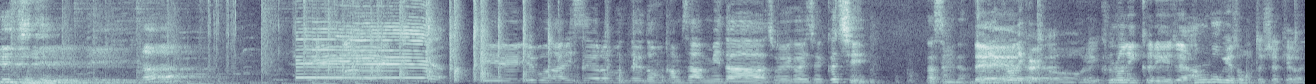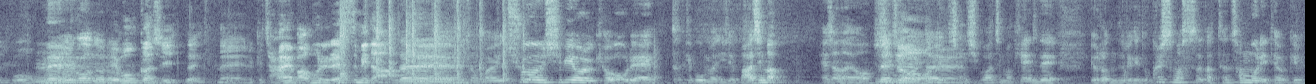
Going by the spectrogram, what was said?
시작 우리 일본 아리스 여러분들 너무 감사합니다. 저희가 이제 끝이 났습니다. 네, 클로니클. 어, 이 클로니클이 이제 한국에서부터 시작해가지고 네. 일본으로 일본까지 네. 네, 이렇게 잘 마무리를 했습니다. 네, 네. 정말 추운 12월 겨울에 어떻게 보면 이제 마지막 해잖아요. 네, 12월 달 네. 2020 마지막 해인데 여러분들에게도 크리스마스 같은 선물이 되었길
